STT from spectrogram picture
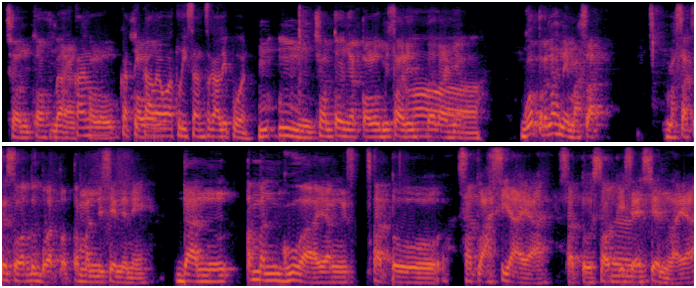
contohnya Bahkan kalau ketika kalau lewat lisan sekalipun. Mm-mm. Contohnya kalau misalnya kita tanya, Oh, gue pernah nih masak masak sesuatu buat teman di sini nih, dan teman gue yang satu satu Asia ya, satu Southeast Hmm. Asian lah ya,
